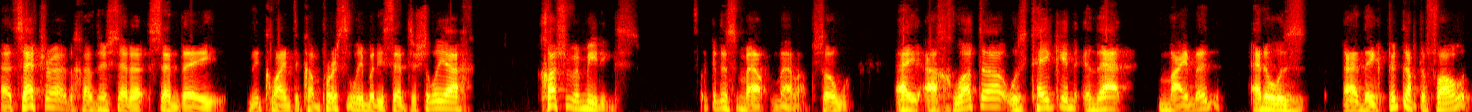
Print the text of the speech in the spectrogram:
etc. The Chazon Ish said, uh, said they declined to come personally, but he said to Shaliach, Chashva meetings. Look at this map. So a achlata was taken in that Maimon, and it was, and they picked up the phone,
